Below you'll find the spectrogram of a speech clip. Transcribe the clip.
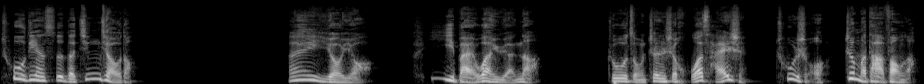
触电似的惊叫道：“哎呦呦，一百万元呐！朱总真是活财神，出手这么大方啊！”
